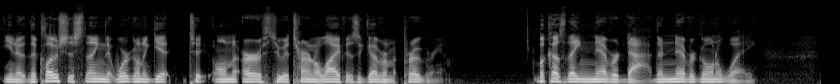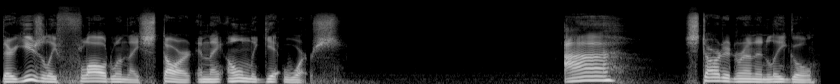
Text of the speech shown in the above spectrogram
You know, the closest thing that we're going to get to on the earth to eternal life is a government program, because they never die. They're never going away. They're usually flawed when they start, and they only get worse. I started running legal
